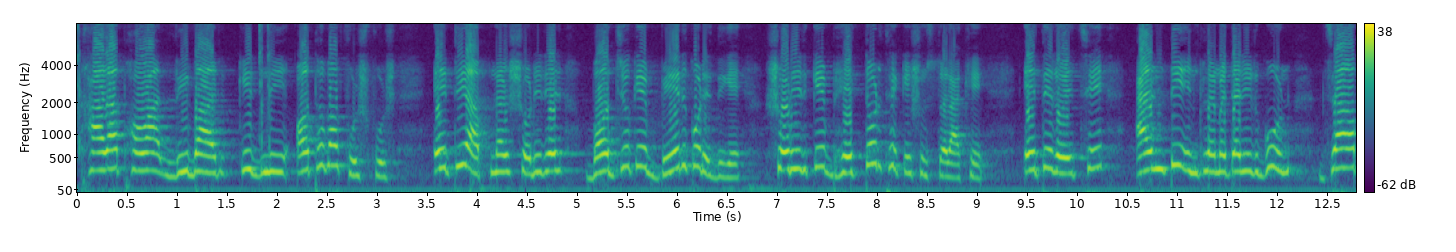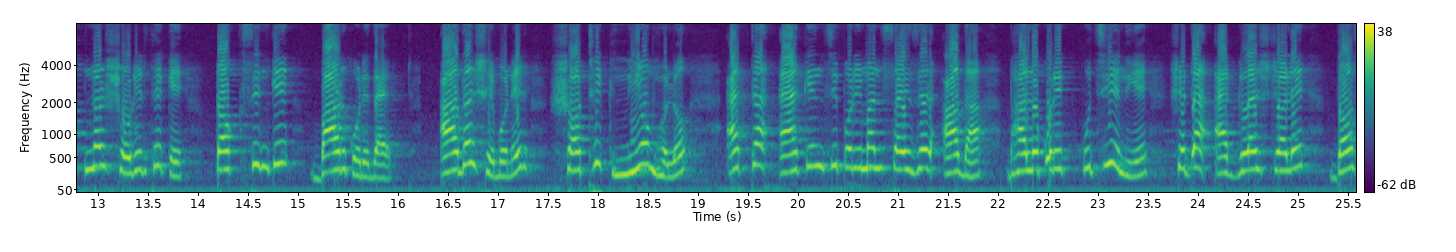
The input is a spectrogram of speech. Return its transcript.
খারাপ হওয়া লিভার, কিডনি অথবা ফুসফুস, এটি আপনার শরীরের বর্জ্যকে বের করে দিয়ে শরীরকে ভেতর থেকে সুস্থ রাখে। এতে রয়েছে অ্যান্টি ইনফ্ল্যামেটারির গুণ যা আপনার শরীর থেকে টক্সিনকে বার করে দেয়। আদা সেবনের সঠিক নিয়ম হলো একটা এক ইঞ্চি পরিমাণ সাইজের আদা ভালো করে কুচিয়ে নিয়ে সেটা এক গ্লাস জলে দশ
